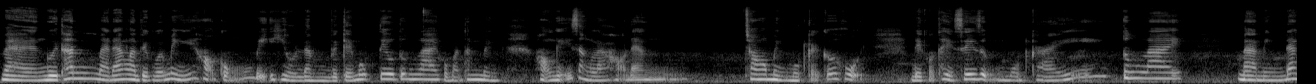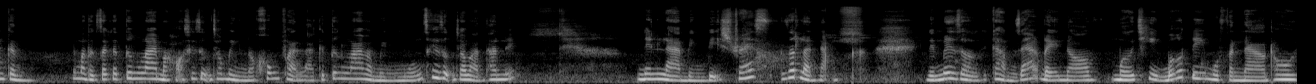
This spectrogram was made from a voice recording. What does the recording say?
Và người thân mà đang làm việc với mình ấy họ cũng bị hiểu lầm về cái mục tiêu tương lai của bản thân mình. Họ nghĩ rằng là họ đang cho mình một cái cơ hội để có thể xây dựng một cái tương lai mà mình đang cần. Nhưng mà thực ra cái tương lai mà họ xây dựng cho mình nó không phải là cái tương lai mà mình muốn xây dựng cho bản thân ấy nên là mình bị stress rất là nặng đến bây giờ cái cảm giác đấy nó mới chỉ bớt đi một phần nào thôi.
